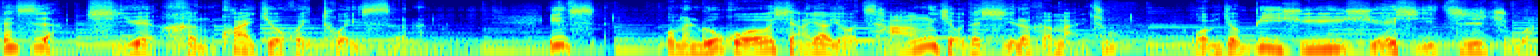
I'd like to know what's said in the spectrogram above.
但是，喜悦很快就会褪色了。因此，我们如果想要有长久的喜乐和满足，我们就必须学习知足啊。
